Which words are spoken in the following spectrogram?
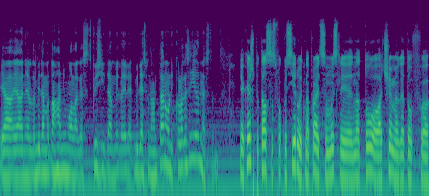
ja, ja nii-öelda, mida ma tahan Jumala käest küsida, mille, mille eest ma tahan tänulik olla, aga see ei õnnestunud. Я, конечно, пытался сфокусировать, направить свои мысли на то, о чем я готов, э,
